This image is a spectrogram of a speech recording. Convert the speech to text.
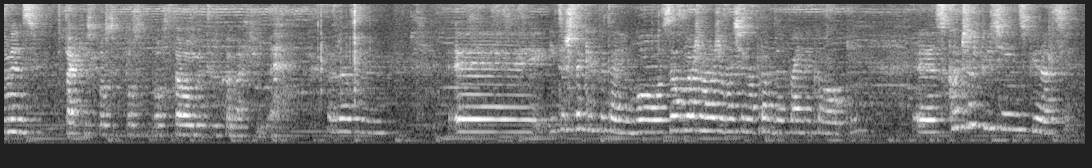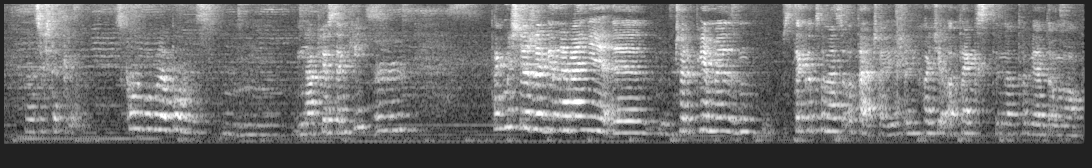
No więc w taki sposób pos- powstało my tylko na chwilę. Rozumiem. I też takie pytanie, bo zauważyłam, że macie naprawdę fajne kawałki. Skąd czerpiecie inspirację na coś takiego? Skąd w ogóle pomysł? Mm, Na piosenki? Mhm. Tak myślę, że generalnie y, czerpiemy z tego, co nas otacza. Jeżeli chodzi o teksty, no to wiadomo,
